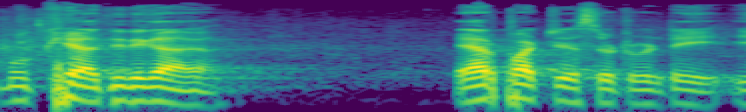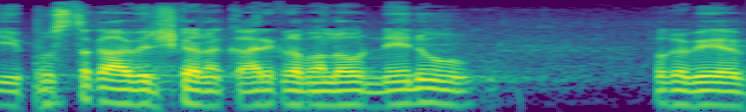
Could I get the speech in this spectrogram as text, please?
ముఖ్య అతిథిగా ఏర్పాటు చేసినటువంటి ఈ పుస్తక ఆవిష్కరణ కార్యక్రమంలో నేను ఒక వే-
